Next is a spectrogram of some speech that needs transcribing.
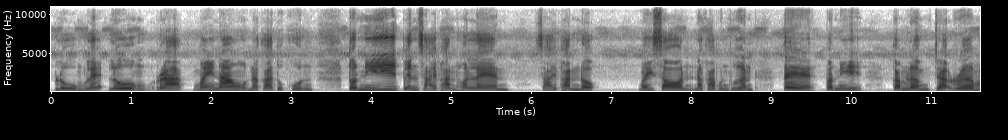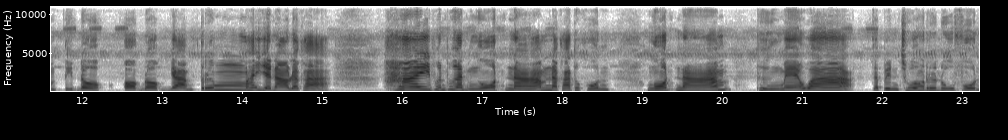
โปร่งและโล่งรากไม่เน่านะคะ ทุกคน ต้นนี้เป็นสายพันธุ์ฮอลแลนด์ สายพันธุ์ดอกไม่ซ้อนนะคะเพื่อนๆ แต่ตอนนี้กำลังจะเริ่มติดดอกออกดอกอย่างตรึมให้ยานาวแล้วค่ะ ให้เพื่อนๆงดน้ำนะคะ ทุกคน งดน้ำถึงแม้ว่า จะเป็นช่วงฤดูฝน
